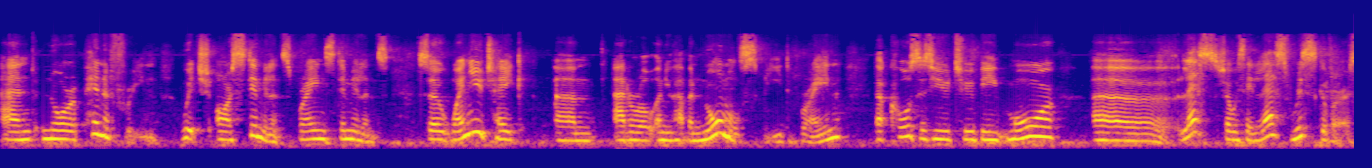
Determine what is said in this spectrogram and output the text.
and norepinephrine, which are stimulants, brain stimulants. So when you take um, Adderall and you have a normal speed brain, that causes you to be more, uh, less, shall we say, less risk averse,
